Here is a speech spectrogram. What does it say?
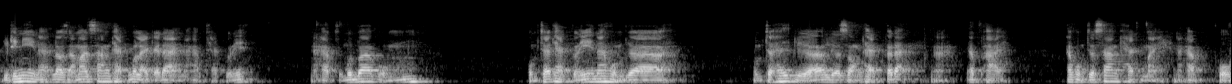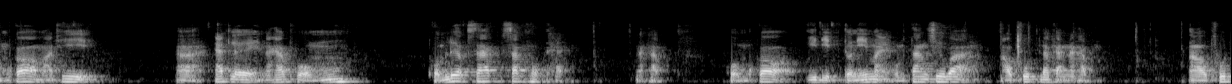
อยู่ที่นี่นะเราสามารถสร้างแท็กเมื่อไหร่ก็ได้นะครับ แท็กตัวนี้นะครับ สมมุติว่าผม ผมใช้แท็กตัวนี้นะ ผมจะ ผมจะให้เหลือเหลือสองแท็กก็ได้นะแอปพลายถ้าผมจะสร้างแท็กใหม่นะครับ ผมก็มาที่ แอดเลยนะครับผมผมเลือกสักสักหกแท็กนะครับ ผมก็ edit ตัวนี้ใหม่ ผมตั้งชื่อว่า output แล้วกันนะครับ output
